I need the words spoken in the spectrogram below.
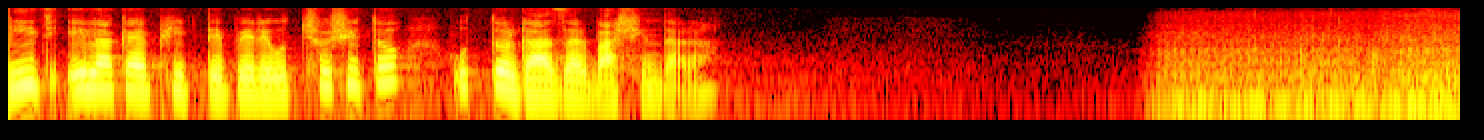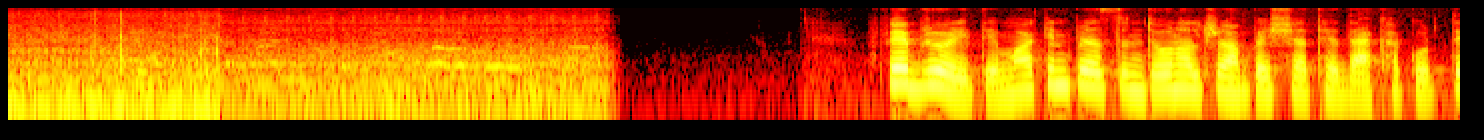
নিজ এলাকায় ফিরতে পেরে উচ্ছ্বসিত উত্তর গাজার বাসিন্দারা। ফেব্রুয়ারিতে মার্কিন প্রেসিডেন্ট ডোনাল্ড ট্রাম্পের সাথে দেখা করতে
